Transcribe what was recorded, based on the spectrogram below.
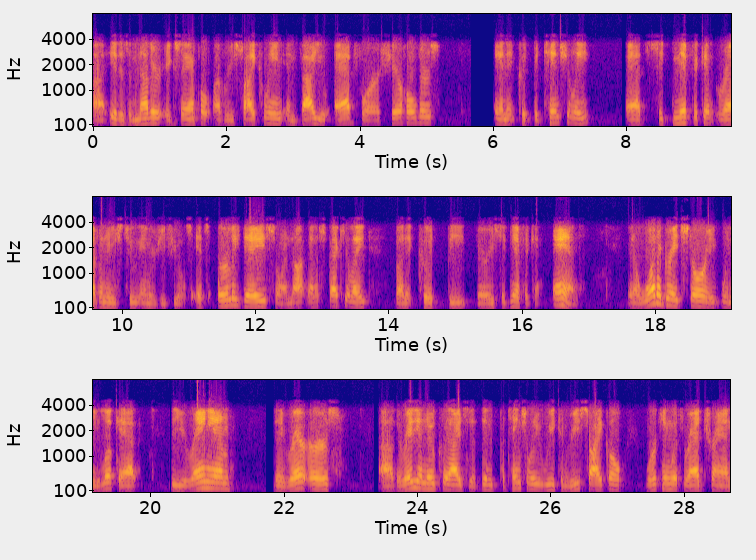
Uh, it is another example of recycling and value add for our shareholders, and it could potentially add significant revenues to Energy Fuels. It's early days, so I'm not going to speculate, but it could be very significant. And, you know, what a great story when you look at the uranium, the rare earths, uh, the radionuclides that then potentially we can recycle, working with RadTran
